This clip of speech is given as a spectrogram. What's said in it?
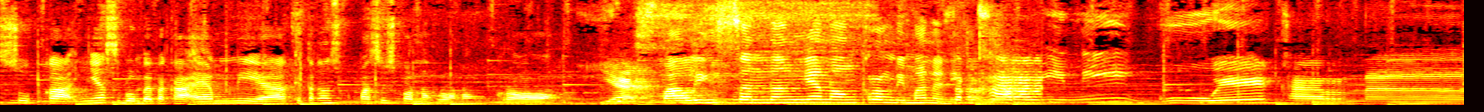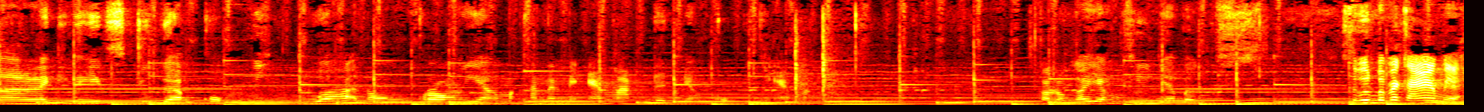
sukanya sebelum PPKM nih ya, kita kan suka- pasti suka nongkrong-nongkrong. yes. Paling senengnya nongkrong di mana nih kalian? sekarang ini gue karena lagi ngehits juga kopi. Gue nongkrong yang makanannya enak dan yang kopinya enak. Kalau enggak yang view-nya bagus. Sebelum PPKM ya?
